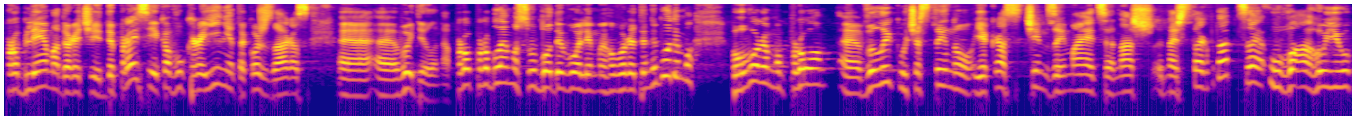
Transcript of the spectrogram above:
проблема, до речі, депресії, яка в Україні також зараз е, е, виділена. Про проблему свободи волі ми говорити не будемо. Поговоримо про е, велику частину, якраз чим займається наш, наш стартап. Це увагою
